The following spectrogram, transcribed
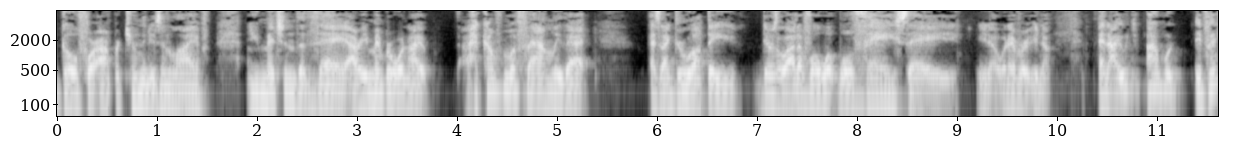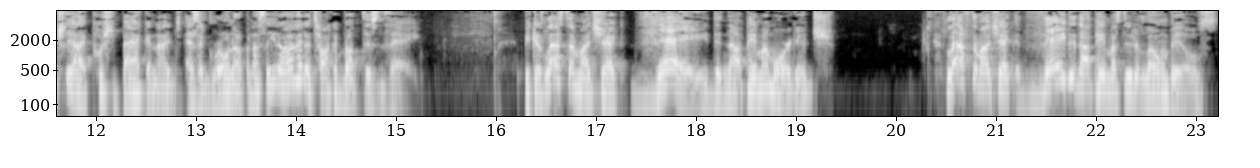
Go for opportunities in life. You mentioned the they. I remember when I I come from a family that as I grew up, they, there was a lot of, well, what will they say? You know, whatever, you know, and I, I would, eventually I pushed back and I, as a grown up and I said, you know, I got to talk about this they. Because last time I checked, they did not pay my mortgage. Last time I checked, they did not pay my student loan bills.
